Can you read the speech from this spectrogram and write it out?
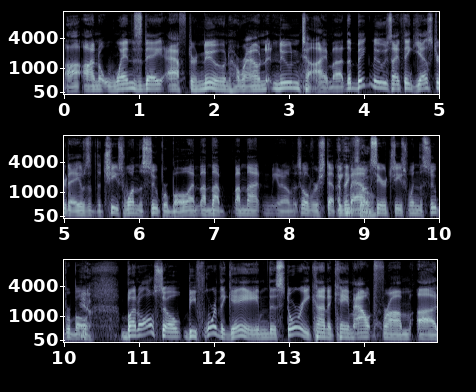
uh, on Wednesday afternoon around noontime. Uh, the big news, I think, yesterday was that the Chiefs won the Super Bowl. I'm, I'm not, I'm not, you know, overstepping bounds so. here. Chiefs win the Super Bowl, Yeah. but also before the game, the story kind of came out from uh,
